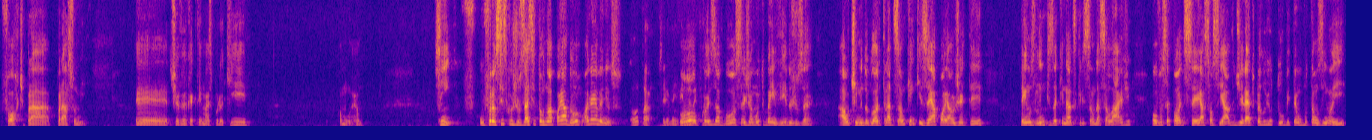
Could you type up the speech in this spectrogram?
forte para assumir. É, deixa eu ver o que, é que tem mais por aqui. Como é? Sim, o Francisco José se tornou apoiador. Olha aí, Lenilson. Opa, seja bem-vindo. Oh, coisa boa, seja muito bem-vindo, José, ao time do Glória e Tradição. Quem quiser apoiar o GT, tem os links aqui na descrição dessa live, ou você pode ser associado direto pelo YouTube, tem um botãozinho aí.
